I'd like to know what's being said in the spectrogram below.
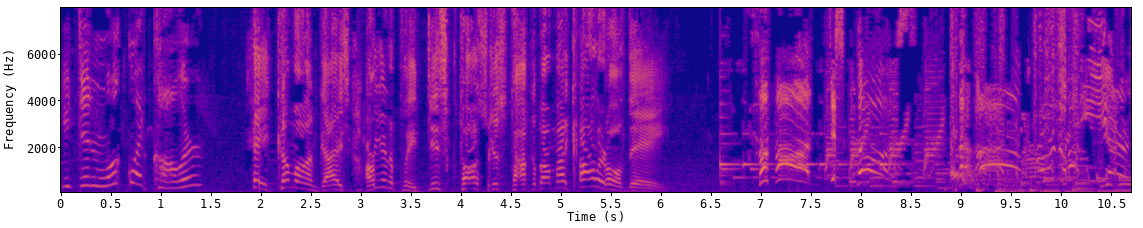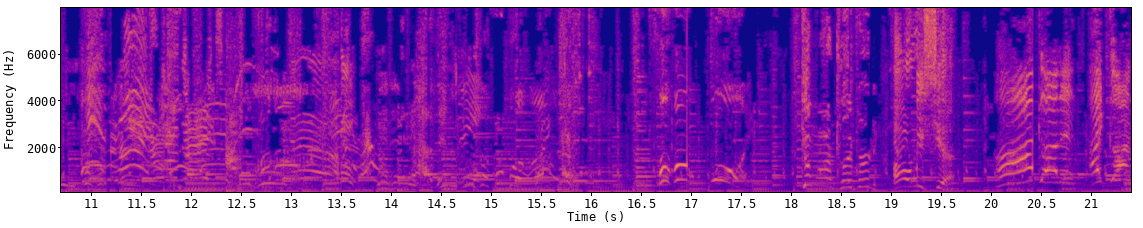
It didn't look like a collar. Hey, come on, guys. Are we gonna play disc toss or just talk about my collar all day? Ha ha! Disc toss! Ha ha! Throw it here! Oh boy! Come on, Clifford. I'll race you. I got it! I got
